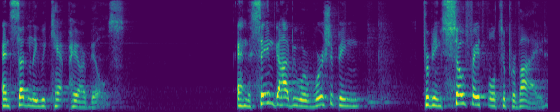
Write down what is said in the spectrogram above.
and suddenly we can't pay our bills. And the same God we were worshiping for being so faithful to provide,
